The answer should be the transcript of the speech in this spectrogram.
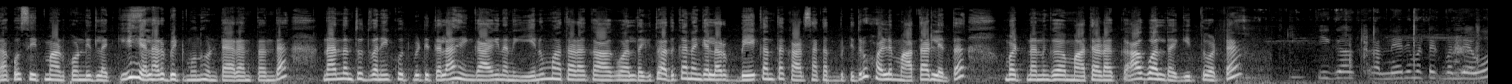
ಯಾಕೋ ಸಿಟ್ ಮಾಡ್ಕೊಂಡಿದ್ಲಕ್ಕಿ ಎಲ್ಲರೂ ಬಿಟ್ಟು ಮುಂದೆ ಹೊಂಟ್ಯಾರ ಅಂತಂದ. ನಾನಂತೂ ಧ್ವನಿ ಕೂತ್ಬಿಟ್ಟಿತ್ತಲ್ಲ ಹಿಂಗಾಗಿ ನನಗೆ ಏನೂ ಮಾತಾಡೋಕೆ ಆಗವಲ್ದಾಗಿತ್ತು. ಅದಕ್ಕೆ ನನಗೆ ಎಲ್ಲರೂ ಬೇಕಂತ ಕಾಡ್ಸಾಕತ್ ಬಿಟ್ಟಿದ್ರು. ಹೊಳ್ಳೆ ಮಾತಾಡ್ಲಿ ಅಂತ. ಬಟ್ ನನಗೆ ಮಾತಾಡೋಕೆ ಆಗವಲ್ದಾಗಿತ್ತು ಒಟ್ಟು ಈಗ ಕನ್ನೇರಿ ಮಠಕ್ಕೆ ಬಂದೆವು.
